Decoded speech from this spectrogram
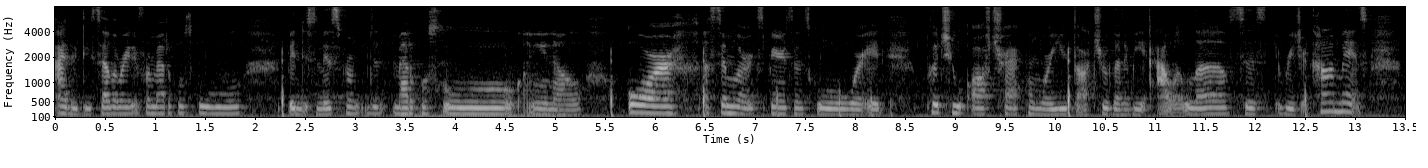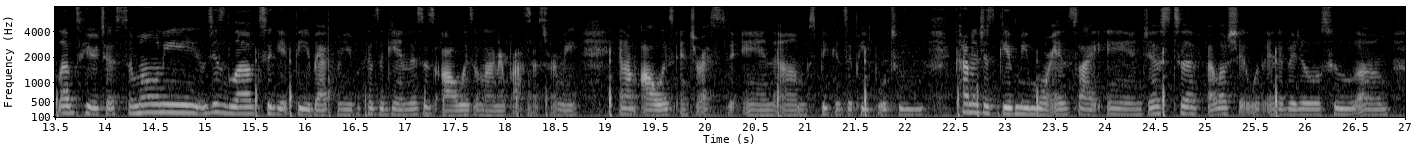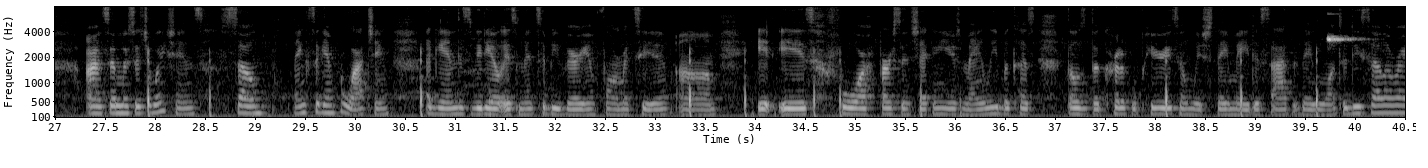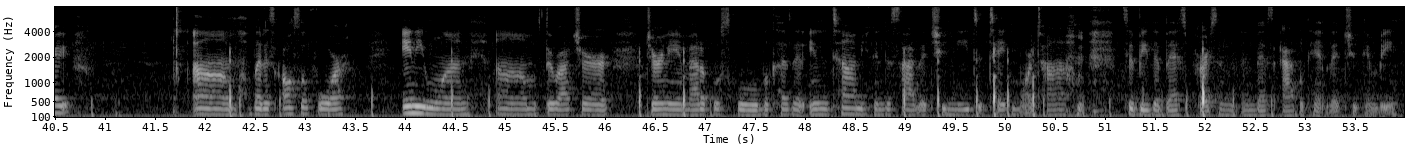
either decelerated from medical school, been dismissed from medical school, you know, or a similar experience in school where it put you off track from where you thought you were going to be. I would love to read your comments, love to hear your testimony, just love to get feedback from you because again, this is always a learning process for me and I'm always interested in um, speaking to people to kind of just give me more insight and just to fellowship with individuals who um, are in similar situations. So thanks again for watching. Again, this video is meant to be very informative. Um, it is for first and second years mainly because those are the critical periods in which they may decide that they want to decelerate. Um, but it's also for anyone um, throughout your journey in medical school because at any time you can decide that you need to take more time to be the best person and best applicant that you can be.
